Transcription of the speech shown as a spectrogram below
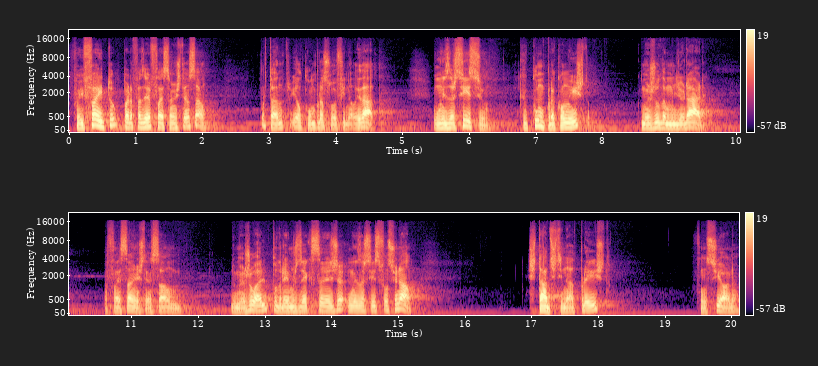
foi feito para fazer flexão e extensão. Portanto, ele cumpre a sua finalidade. Um exercício que cumpra com isto, que me ajuda a melhorar a flexão e extensão do meu joelho, poderemos dizer que seja um exercício funcional. Está destinado para isto, funciona,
